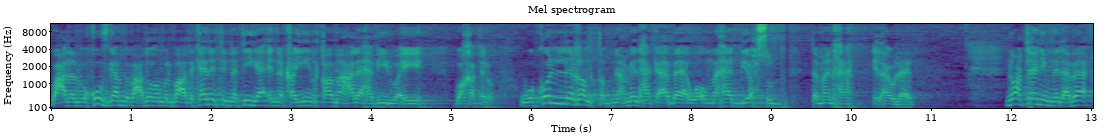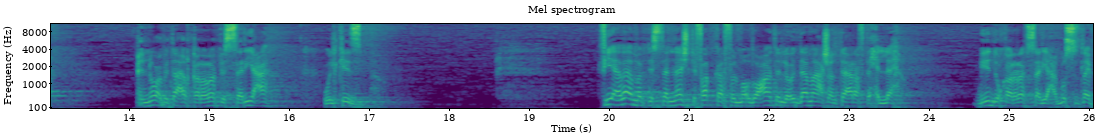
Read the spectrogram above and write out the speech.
وعلى الوقوف جنب بعضهم البعض كانت النتيجة إن قايين قام على هابيل وإيه؟ وقتله. وكل غلطة بنعملها كآباء وأمهات بيحصد ثمنها الأولاد. نوع تاني من الآباء النوع بتاع القرارات السريعة والكذب. في آباء ما بتستناش تفكر في الموضوعات اللي قدامها عشان تعرف تحلها. بيدوا قرارات سريعة. تبص تلاقي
